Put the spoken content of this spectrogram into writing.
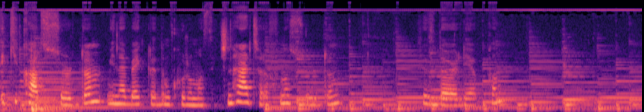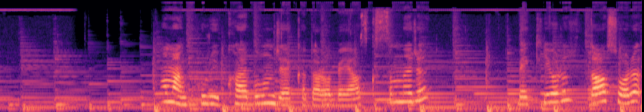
İki kat sürdüm. Yine bekledim kuruması için. Her tarafına sürdüm. Siz de öyle yapın. Hemen kuruyup kayboluncaya kadar o beyaz kısımları bekliyoruz. Daha sonra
